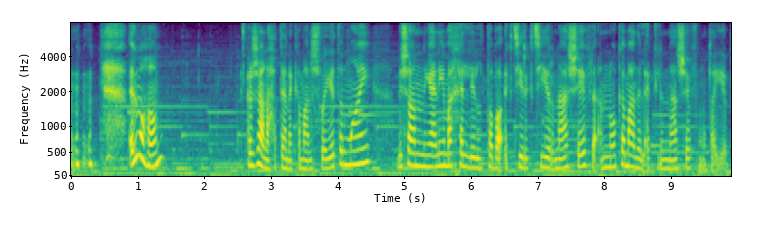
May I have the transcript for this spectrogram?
المهم رجعنا حطينا كمان شوية المي مشان يعني ما خلي الطبق كتير كتير ناشف لأنه كمان الأكل الناشف مو طيب.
